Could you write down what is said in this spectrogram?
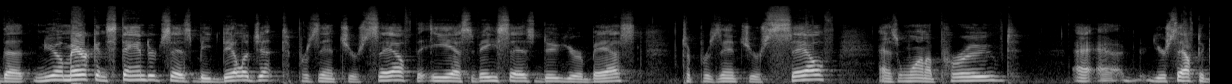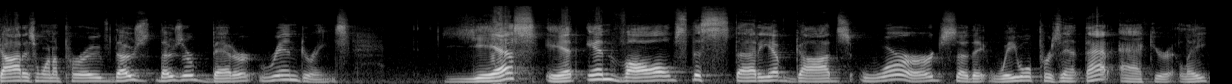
the New American Standard says, be diligent to present yourself. The ESV says, do your best to present yourself as one approved, uh, uh, yourself to God as one approved. Those, those are better renderings. Yes, it involves the study of God's Word so that we will present that accurately,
